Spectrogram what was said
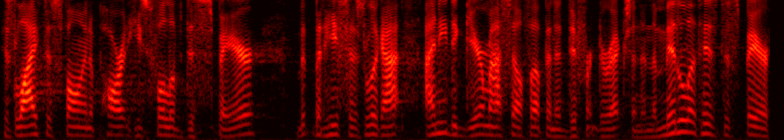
His life is falling apart. He's full of despair. But, but he says, Look, I, I need to gear myself up in a different direction. In the middle of his despair,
